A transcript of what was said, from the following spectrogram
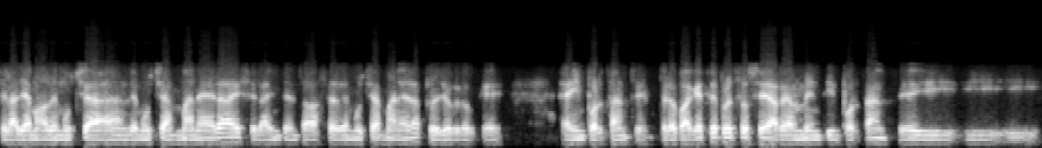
Se le ha llamado de muchas de muchas maneras y se le ha intentado hacer de muchas maneras pero yo creo que es importante. Pero para que este proyecto sea realmente importante y,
